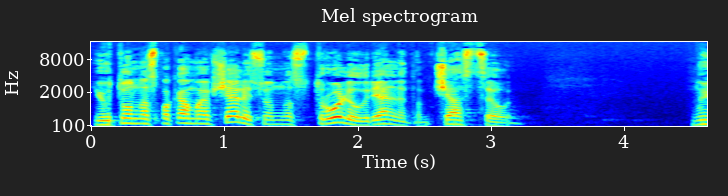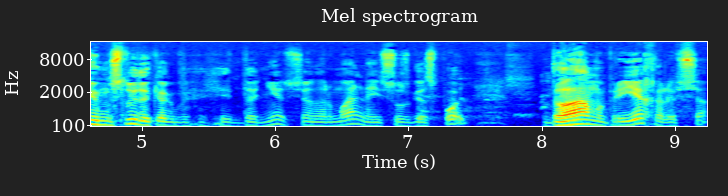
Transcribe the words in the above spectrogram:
И вот он нас, пока мы общались, он нас троллил реально там час целый. Ну, ему с Людой как бы, да нет, все нормально, Иисус Господь. Да, мы приехали, все.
